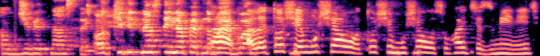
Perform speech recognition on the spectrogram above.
od 19. Od 19 na pewno, tak, bo ja byłam... ale to się musiało, to się musiało, słuchajcie, zmienić,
